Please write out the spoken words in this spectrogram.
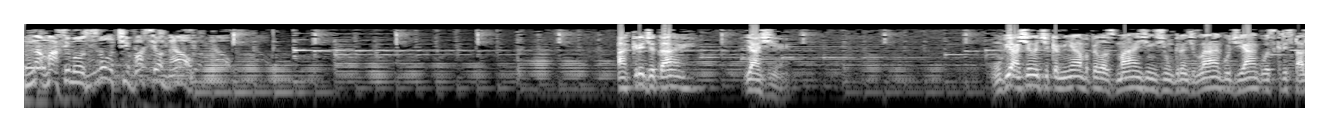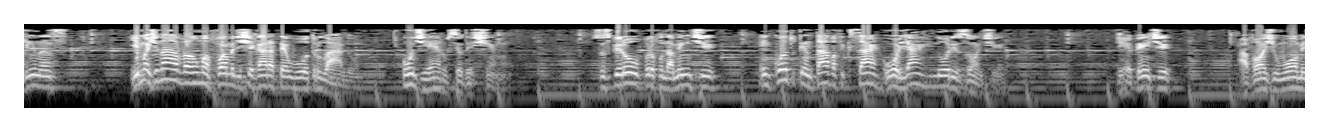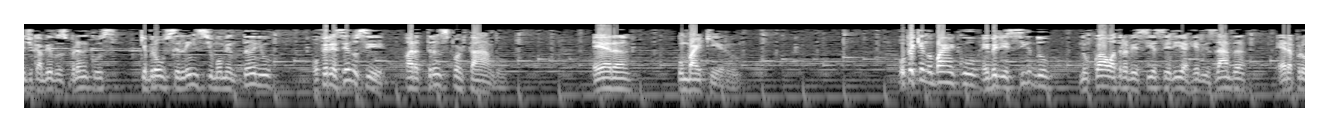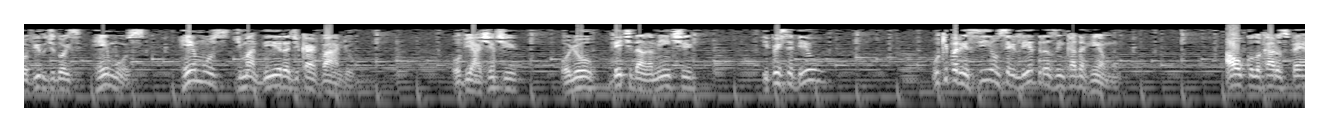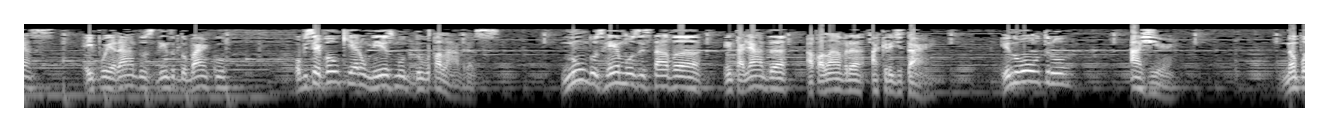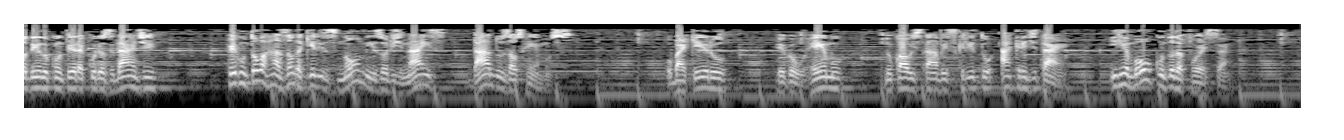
Na Máximos Motivacional. Acreditar e agir. Um viajante caminhava pelas margens de um grande lago de águas cristalinas e imaginava uma forma de chegar até o outro lado, onde era o seu destino. Suspirou profundamente enquanto tentava fixar o olhar no horizonte. De repente, a voz de um homem de cabelos brancos quebrou o silêncio momentâneo, oferecendo-se para transportá-lo. Era um barqueiro. O pequeno barco envelhecido, no qual a travessia seria realizada, era provido de dois remos, remos de madeira de carvalho. O viajante olhou detidamente e percebeu o que pareciam ser letras em cada remo. Ao colocar os pés empoeirados dentro do barco, observou que eram mesmo duas palavras. Num dos remos estava entalhada a palavra acreditar, e no outro, agir. Não podendo conter a curiosidade, perguntou a razão daqueles nomes originais dados aos remos. O barqueiro pegou o remo, no qual estava escrito acreditar, e remou com toda força.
